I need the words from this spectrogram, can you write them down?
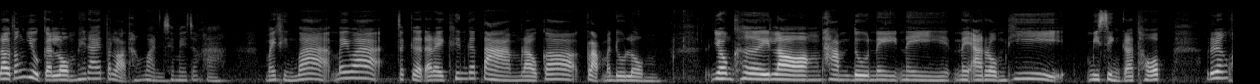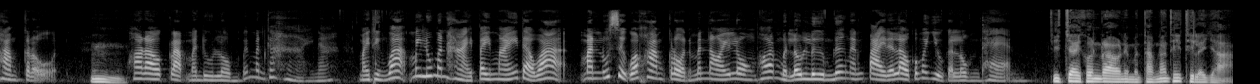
เราต้องอยู่กับลมให้ได้ตลอดทั้งวันใช่ไหมเจ้าค่ะหมายถึงว่าไม่ว่าจะเกิดอะไรขึ้นก็ตาม เราก็กลับมาดูลมโยมเคยลองทำดูในในในอารมณ์ที่มีสิ่งกระทบเรื่องความโกรธอืมพอเรากลับมาดูลมเอ้ยมันก็หายนะ หมายถึงว่าไม่รู้มันหายไปไหมแต่ว่ามันรู้สึกว่าความโกรธมันน้อยลงเพราะเหมือนเราลืมเรื่องนั้นไป แล้วเราก็มาอยู่กับลมแทน จิตใจคนเราเนี่ยมันทำหน้าที่ทีละอย่าง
